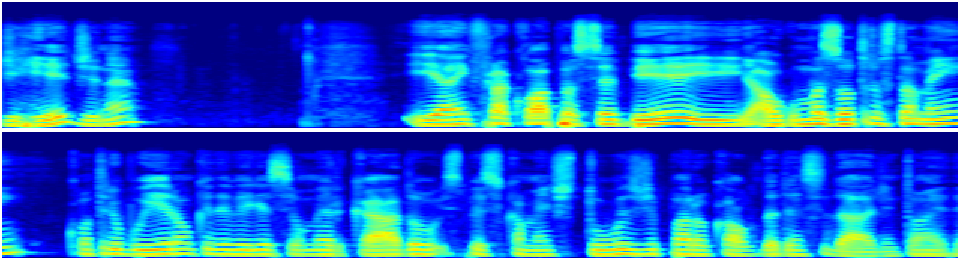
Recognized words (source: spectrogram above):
de rede, né? E a Infracop, a CB e algumas outras também contribuíram que deveria ser o mercado, especificamente TUSD, para o cálculo da densidade. Então,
